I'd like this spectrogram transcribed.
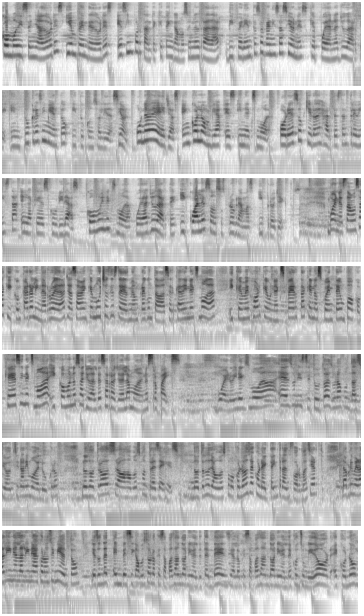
Como diseñadores y emprendedores es importante que tengamos en el radar diferentes organizaciones que puedan ayudarte en tu crecimiento y tu consolidación. Una de ellas en Colombia es Inex Moda. Por eso quiero dejarte esta entrevista en la que descubrirás cómo Inex Moda puede ayudarte y cuáles son sus programas y proyectos. Bueno, estamos aquí con Carolina Rueda. Ya saben que muchos de ustedes me han preguntado acerca de Inex Moda y qué mejor que una experta que nos cuente un poco qué es Inex Moda y cómo nos ayuda al desarrollo de la moda en nuestro país. Bueno, Inex Moda es un instituto, es una fundación sin ánimo de lucro. Nosotros trabajamos con tres ejes. Nosotros lo llamamos como conoce, conecta y transforma, ¿cierto? La primera línea es la línea de conocimiento y es donde investigamos todo lo que está pasando a nivel de tendencia, lo que está pasando a nivel de consumidor, económico,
